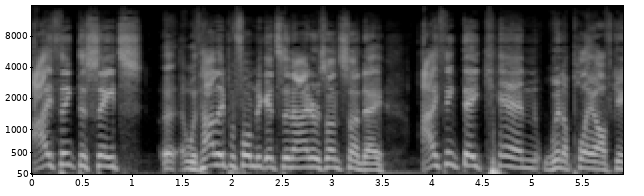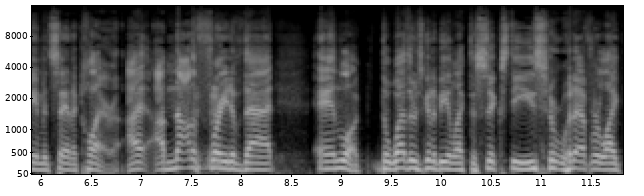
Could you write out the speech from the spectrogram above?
I think the Saints, uh, with how they performed against the Niners on Sunday, I think they can win a playoff game in Santa Clara. I, I'm not afraid of that. And look, the weather's going to be in like the 60s or whatever. Like,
